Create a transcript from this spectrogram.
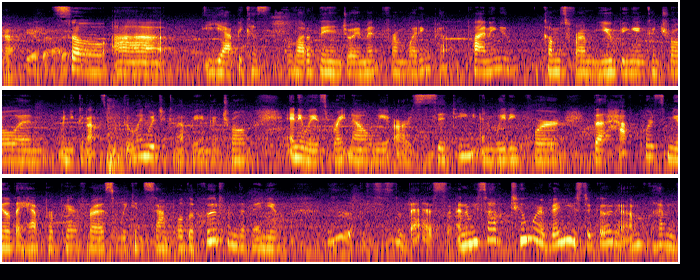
happy about it. So, uh, yeah, because a lot of the enjoyment from wedding planning comes from you being in control, and when you cannot speak the language, you cannot be in control. Anyways, right now we are sitting and waiting for the half course meal they have prepared for us so we can sample the food from the venue. This is, this is the best. And we still have two more venues to go to. I'm having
